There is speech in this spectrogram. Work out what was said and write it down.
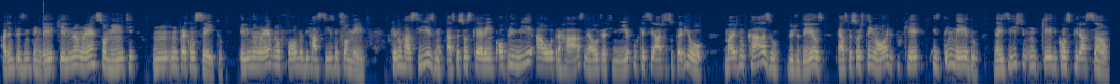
a gente precisa entender que ele não é somente um, um preconceito. Ele não é uma forma de racismo somente. Porque no racismo, as pessoas querem oprimir a outra raça, né, a outra etnia, porque se acha superior. Mas no caso dos judeus, as pessoas têm ódio porque têm medo. Né? Existe um quê de conspiração.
